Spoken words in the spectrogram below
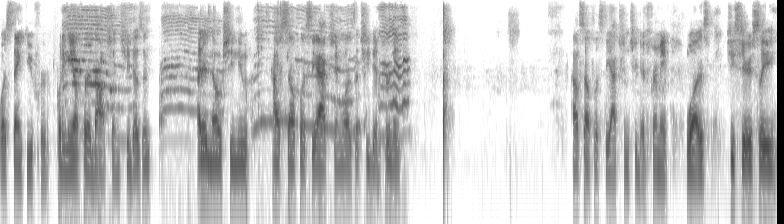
was thank you for putting me up for adoption. She doesn't, I didn't know if she knew how selfless the action was that she did for me. How selfless the action she did for me was. She seriously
